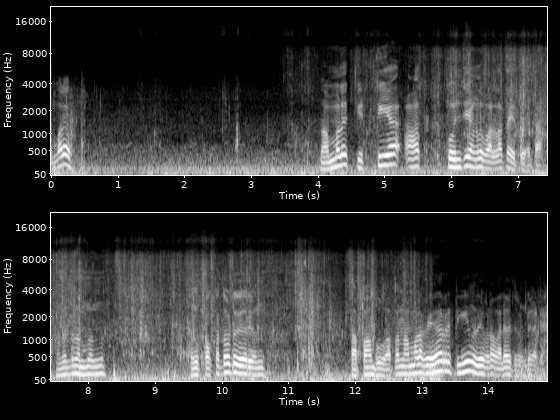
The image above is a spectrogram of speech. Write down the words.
നമ്മൾ നമ്മൾ കിട്ടിയ ആ കൊഞ്ച് ഞങ്ങൾ വള്ളത്തായിട്ട് കേട്ടാ. എന്നിട്ട് നമ്മളൊന്ന് അങ്ങ് പൊക്കത്തോട്ട് കയറി ഒന്ന് തപ്പാൻ പോകും അപ്പം നമ്മളെ വേറൊരു ടീം ഇത് ഇവിടെ വല വെച്ചിട്ടുണ്ട് കേട്ടാ.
